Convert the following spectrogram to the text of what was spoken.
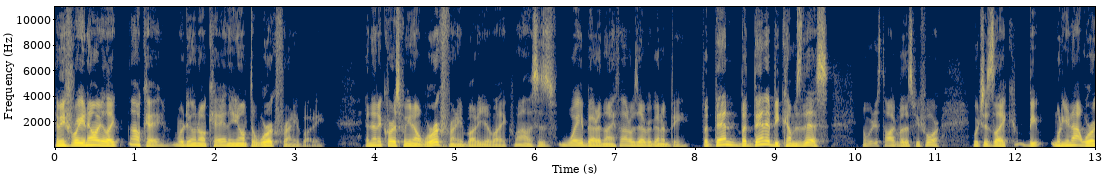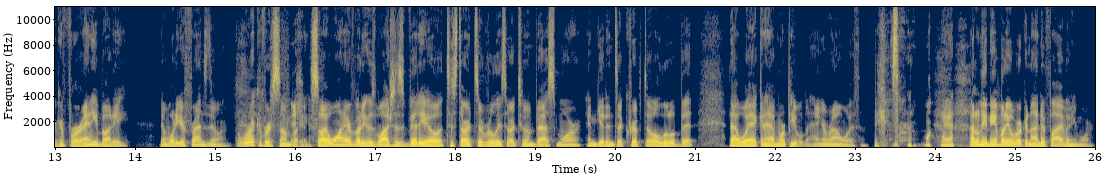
And before you know it, you're like, okay, we're doing okay. And then you don't have to work for anybody. And then, of course, when you don't work for anybody, you're like, wow, this is way better than I thought it was ever going to be. But then, but then it becomes this, and we just talked about this before, which is like be, when you're not working for anybody, then what are your friends doing? They're working for somebody. So I want everybody who's watching this video to start to really start to invest more and get into crypto a little bit. That way, I can have more people to hang around with because I don't, I I don't need anybody working nine to five anymore.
